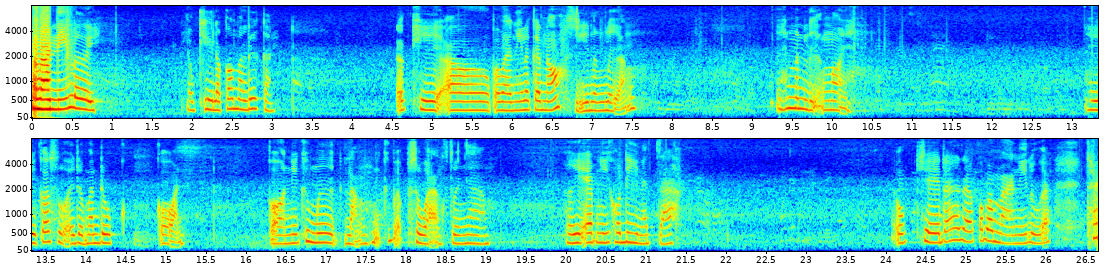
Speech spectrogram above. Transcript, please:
ประมาณนี้เลย โอเค แล้วก็มาเลือกกัน โอเค เอาประมาณนี้แล้วกันเนาะ สีเหลืองๆ ให้มันเหลืองหน่อย เฮ้ยก็สวยเดี๋ยวมันดูก่อน ก่อนนี่คือมืดหลังนี่คือแบบสว่างสวยงาม เฮ้ยแอปนี้เขาดีนะจ๊ะ โอเคได้แล้วก็ประมาณนี้หรือว่า ถ้า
